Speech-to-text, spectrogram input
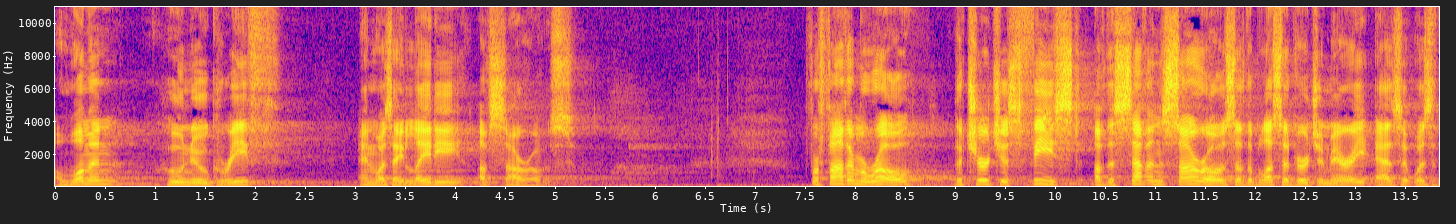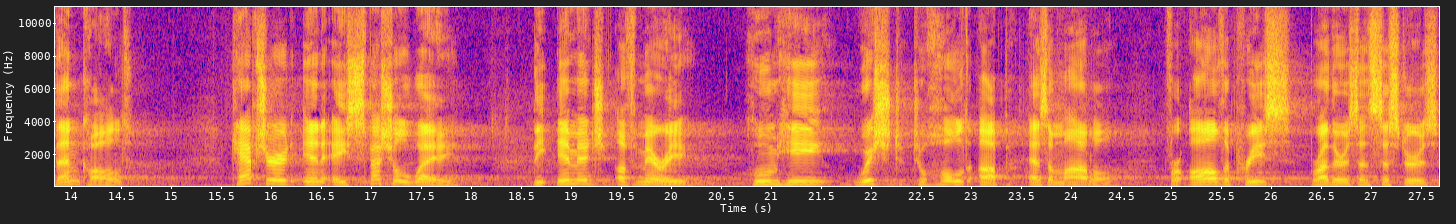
a woman who knew grief and was a lady of sorrows. For Father Moreau, the Church's feast of the seven sorrows of the Blessed Virgin Mary, as it was then called, captured in a special way the image of Mary, whom he wished to hold up as a model for all the priests, brothers, and sisters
